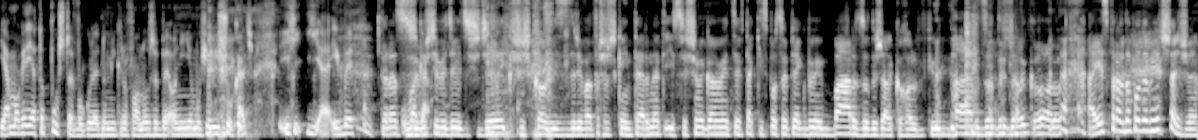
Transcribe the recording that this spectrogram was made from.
Ja mogę, ja to puszczę w ogóle do mikrofonu, żeby oni nie musieli szukać. I, i ja jakby... Teraz, uwaga. żebyście wiedzieli, co się dzieje, Krzyśkowi zrywa troszeczkę internet i słyszymy go mniej więcej w taki sposób, jakby bardzo dużo alkoholu alkohol, wypił bardzo dużo alkoholu, a jest prawdopodobnie trzeźwy.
